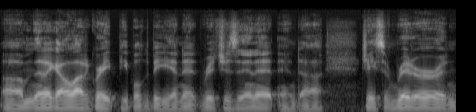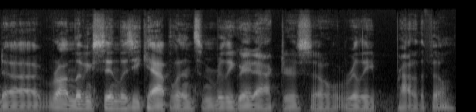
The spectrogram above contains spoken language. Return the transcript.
Um, then I got a lot of great people to be in it. Rich is in it, and uh, Jason Ritter, and uh, Ron Livingston, Lizzy Caplan, some really great actors. So really proud of the film.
